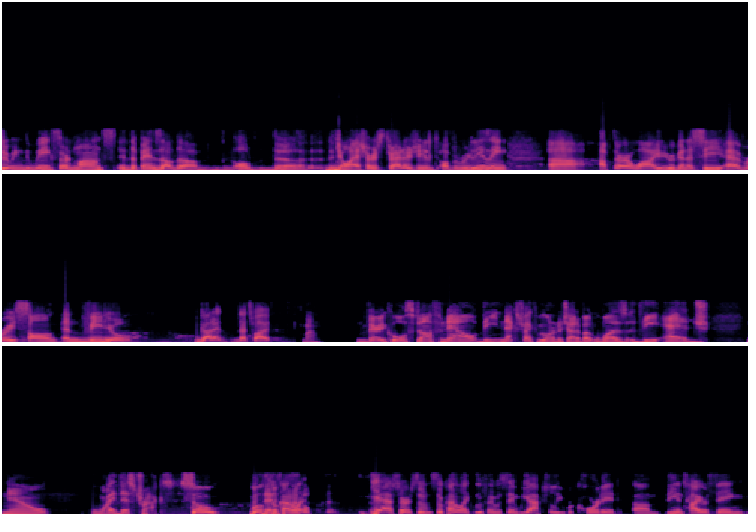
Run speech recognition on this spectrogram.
during the weeks or months, it depends of the all the the John Asher strategy of releasing. Uh, after a while, you're gonna see every song and video. Got it? That's why. Wow. Very cool stuff. Now, the next track we wanted to chat about was The Edge. Now, why this track? So, well, Then so kind of like, yeah, sure. So, so kind of like Lufe was saying, we actually recorded um, the entire thing,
